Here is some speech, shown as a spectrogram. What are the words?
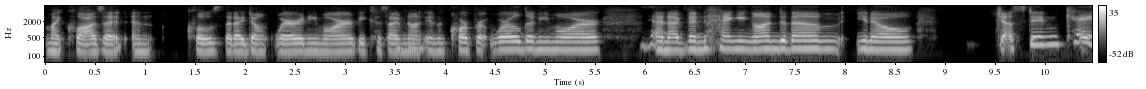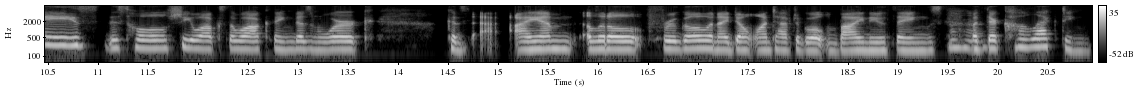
my closet and clothes that I don't wear anymore because I'm mm-hmm. not in the corporate world anymore. Yeah. And I've been hanging on to them, you know, just in case this whole she walks the walk thing doesn't work. Because I am a little frugal and I don't want to have to go out and buy new things, mm-hmm. but they're collecting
